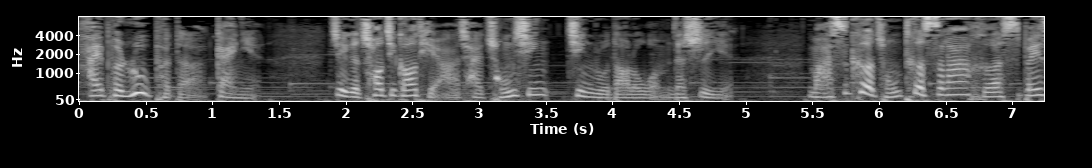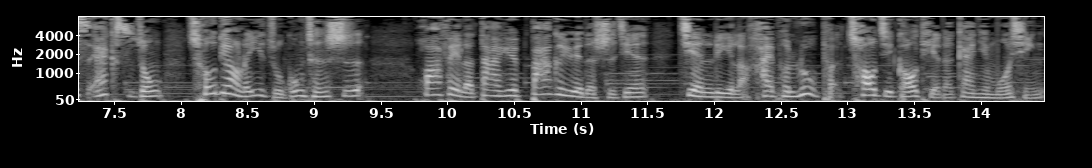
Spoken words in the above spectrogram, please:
“Hyperloop” 的概念。这个超级高铁啊，才重新进入到了我们的视野。马斯克从特斯拉和 Space X 中抽调了一组工程师，花费了大约八个月的时间，建立了 Hyperloop 超级高铁的概念模型。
